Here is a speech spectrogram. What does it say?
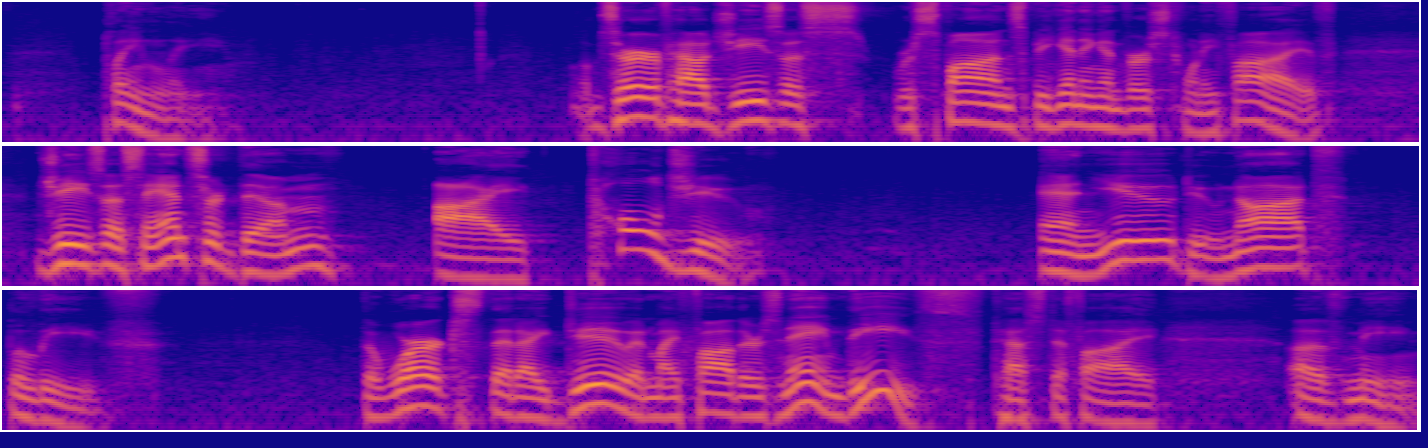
plainly. Observe how Jesus responds beginning in verse 25. Jesus answered them, I told you, and you do not believe. The works that I do in my Father's name, these testify of me.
